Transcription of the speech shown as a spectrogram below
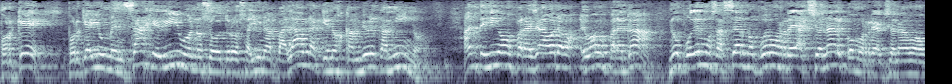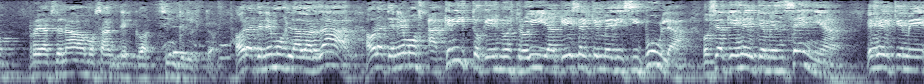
¿Por qué? Porque hay un mensaje vivo en nosotros, hay una palabra que nos cambió el camino. Antes íbamos para allá, ahora vamos para acá. No podemos hacer, no podemos reaccionar como reaccionamos, reaccionábamos antes con, sin Cristo. Ahora tenemos la verdad, ahora tenemos a Cristo que es nuestro guía, que es el que me disipula, o sea que es el que me enseña, es el que me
